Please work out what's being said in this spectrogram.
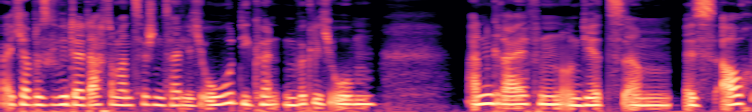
Weil ich habe das Gefühl, da dachte man zwischenzeitlich, oh, die könnten wirklich oben angreifen. Und jetzt ähm, ist auch,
